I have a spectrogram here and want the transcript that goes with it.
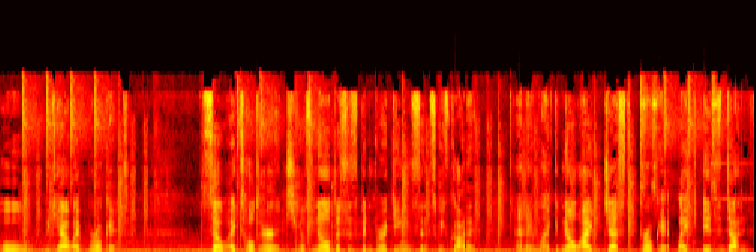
holy cow, I broke it. So I told her, and she goes, no, this has been breaking since we've got it. And I'm like, no, I just broke it. Like, it's done.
